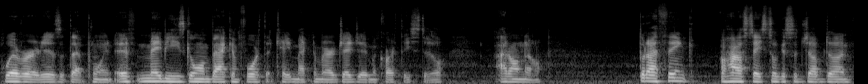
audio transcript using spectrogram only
whoever it is at that point. If maybe he's going back and forth at Cade McNamara, JJ McCarthy still, I don't know. But I think Ohio State still gets the job done.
